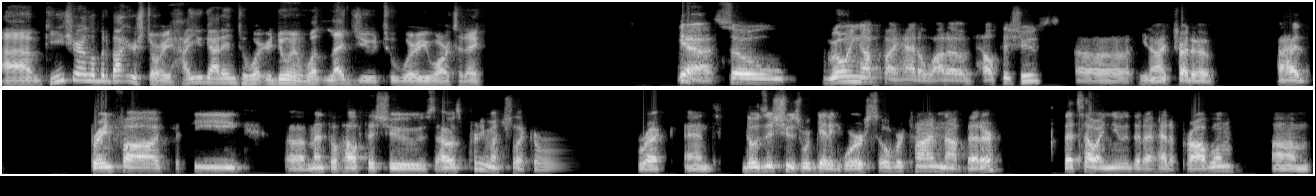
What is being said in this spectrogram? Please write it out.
um, can you share a little bit about your story? How you got into what you're doing? What led you to where you are today? Yeah. So growing up, I had a lot of health issues. Uh, you know, I try to, I had brain fog, fatigue, uh, mental health issues. I was pretty much like a wreck, and those issues were getting worse over time, not better. That's how I knew that I had a problem. Um,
